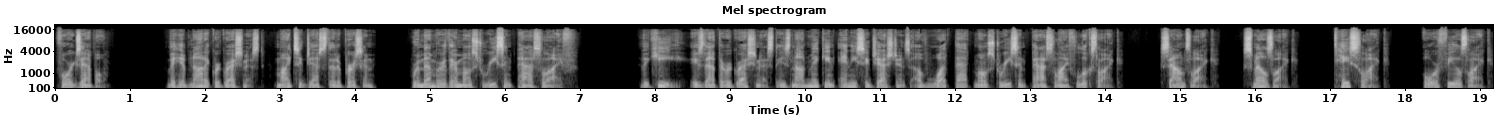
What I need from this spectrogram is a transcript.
For example, the hypnotic regressionist might suggest that a person remember their most recent past life. The key is that the regressionist is not making any suggestions of what that most recent past life looks like, sounds like, smells like, tastes like, or feels like.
